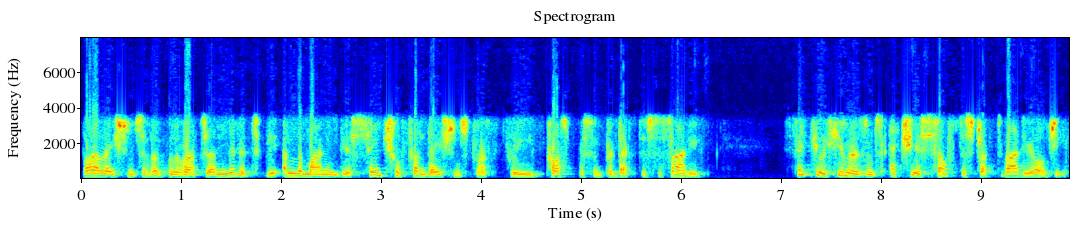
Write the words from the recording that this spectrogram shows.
violations of of Rights are inevitably undermining the essential foundations for a free, prosperous, and productive society. Secular humanism is actually a self destructive ideology.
